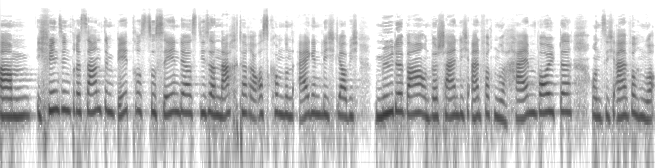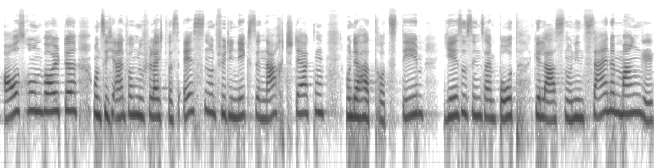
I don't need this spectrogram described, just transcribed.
ähm, ich finde es interessant, den Petrus zu sehen, der aus dieser Nacht herauskommt und eigentlich, glaube ich, müde war und wahrscheinlich einfach nur heim wollte und sich einfach nur ausruhen wollte und sich einfach nur vielleicht was essen und für die nächste Nacht stärken. Und er hat trotzdem Jesus in sein Boot gelassen und in seinem Mangel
